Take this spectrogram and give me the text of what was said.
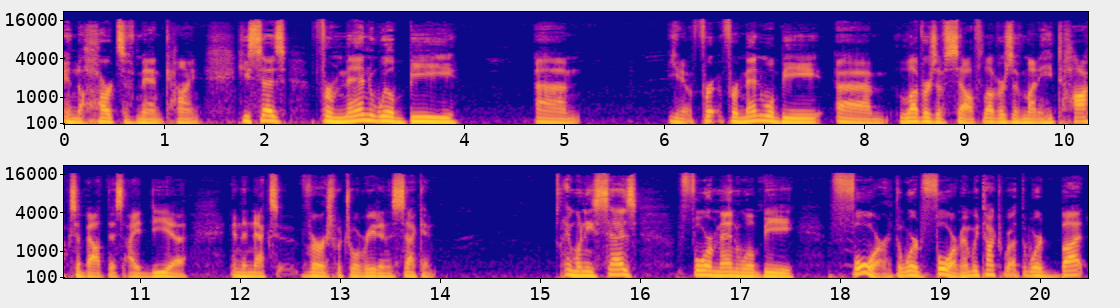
in the hearts of mankind. He says, For men will be um, you know, for, for men will be um, lovers of self, lovers of money. He talks about this idea in the next verse, which we'll read in a second. And when he says for men will be for, the word for, and we talked about the word but,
